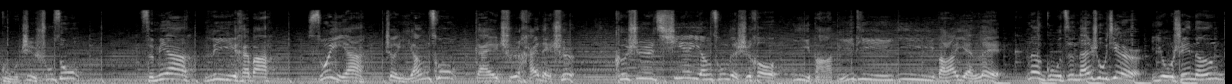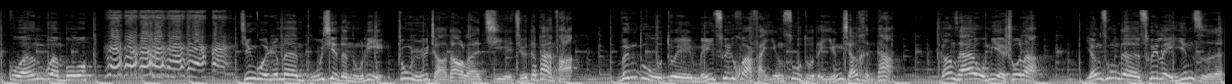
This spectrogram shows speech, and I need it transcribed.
骨质疏松。怎么样，厉害吧？所以呀，这洋葱该吃还得吃。可是切洋葱的时候，一把鼻涕一把眼泪，那股子难受劲儿，有谁能管管不？经过人们不懈的努力，终于找到了解决的办法。温度对酶催化反应速度的影响很大。刚才我们也说了。洋葱的催泪因子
